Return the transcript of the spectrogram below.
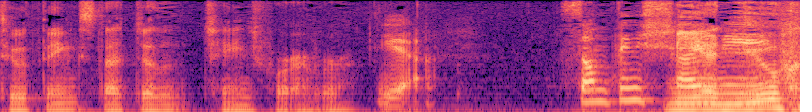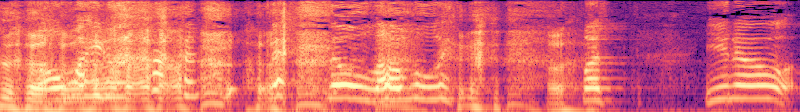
Two things that doesn't change forever. Yeah. Something shiny. Me and you. oh my god, that's so lovely. But you know,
